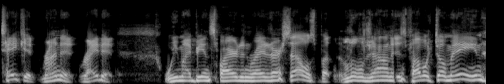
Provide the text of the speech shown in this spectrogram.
take it, run it, write it. We might be inspired and write it ourselves, but Little John is public domain.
